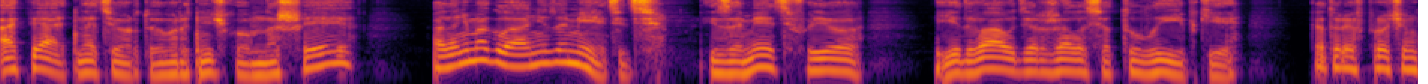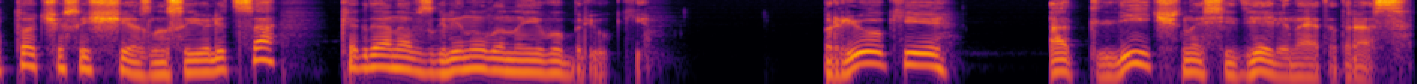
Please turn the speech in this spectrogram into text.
опять натертую воротничком на шее, она не могла не заметить, и, заметив ее, едва удержалась от улыбки, которая, впрочем, тотчас исчезла с ее лица, когда она взглянула на его брюки. Брюки отлично сидели на этот раз.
